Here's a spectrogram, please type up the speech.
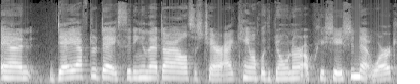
And day after day, sitting in that dialysis chair, I came up with Donor Appreciation Network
